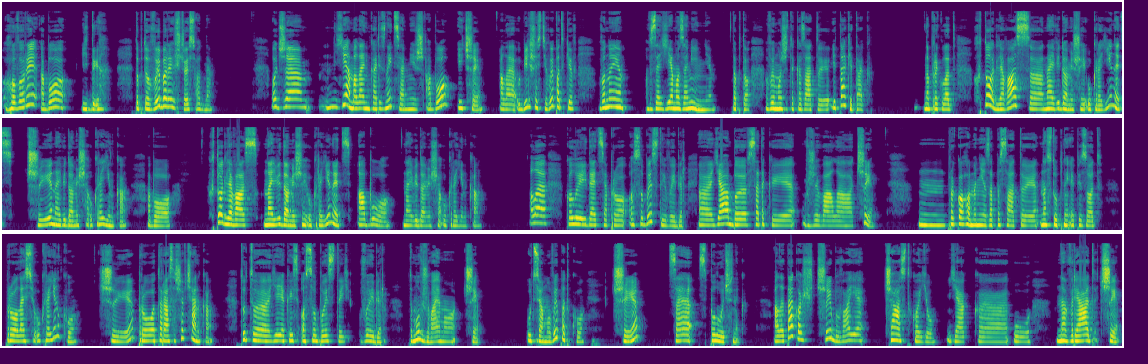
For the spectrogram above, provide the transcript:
говори або йди. Тобто вибери щось одне. Отже, є маленька різниця між або і чи, але у більшості випадків вони взаємозамінні. Тобто ви можете казати і так, і так. Наприклад, хто для вас е, найвідоміший українець чи найвідоміша українка? Або хто для вас найвідоміший українець або найвідоміша українка? Але коли йдеться про особистий вибір, е, я би все-таки вживала чи. Про кого мені записати наступний епізод? Про Лесю Українку чи про Тараса Шевченка? Тут е, є якийсь особистий вибір, тому вживаємо чи. У цьому випадку чи це сполучник, але також чи буває часткою, як е, у навряд чи.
